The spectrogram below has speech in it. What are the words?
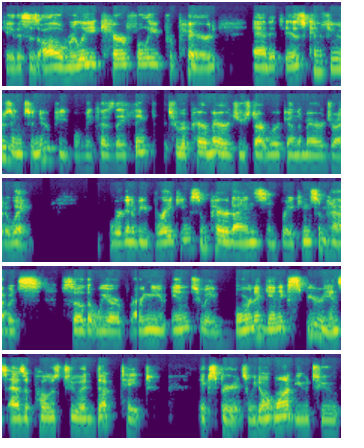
Okay, this is all really carefully prepared and it is confusing to new people because they think to repair marriage, you start working on the marriage right away we're going to be breaking some paradigms and breaking some habits so that we are bringing you into a born again experience as opposed to a duct taped experience. We don't want you to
